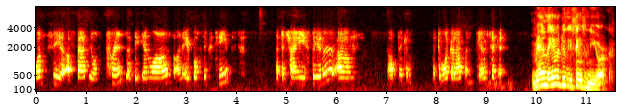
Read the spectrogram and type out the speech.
wants to see a, a fabulous print of the in-laws on April 16th at the Chinese Theater, um, well, they can they can look it up and get a ticket. Man, they gotta do these things in New York.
